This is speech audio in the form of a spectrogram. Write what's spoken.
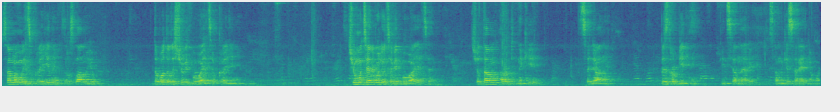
Саме ми з України, з Русланою, доводили, що відбувається в країні. Чому ця революція відбувається? Що там робітники, селяни, безробітні, пенсіонери, представники середнього,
